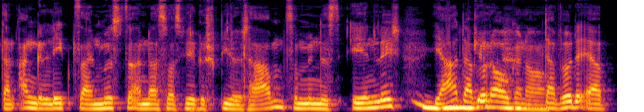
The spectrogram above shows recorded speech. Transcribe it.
dann angelegt sein müsste an das, was wir gespielt haben, zumindest ähnlich. Ja, da, genau, genau. da würde er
